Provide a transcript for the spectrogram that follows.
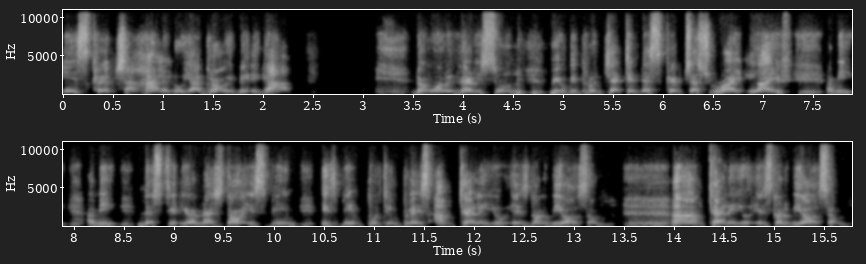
in scripture. Hallelujah. Glory be to God. Don't worry, very soon we will be projecting the scriptures right live. I mean, I mean, the studio next door is being is being put in place. I'm telling you, it's gonna be awesome. I'm telling you, it's gonna be awesome.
